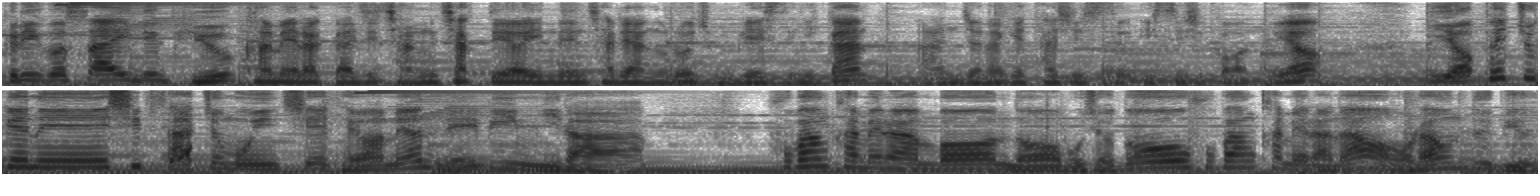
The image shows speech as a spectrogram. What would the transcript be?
그리고 사이드 뷰 카메라까지 장착되어 있는 차량으로 준비했으니까 안전하게 타실 수 있으실 것 같고요. 이 옆에 쪽에는 14.5인치의 대화면 내비입니다. 후방 카메라 한번 넣어 보셔도 후방 카메라나 어라운드 뷰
